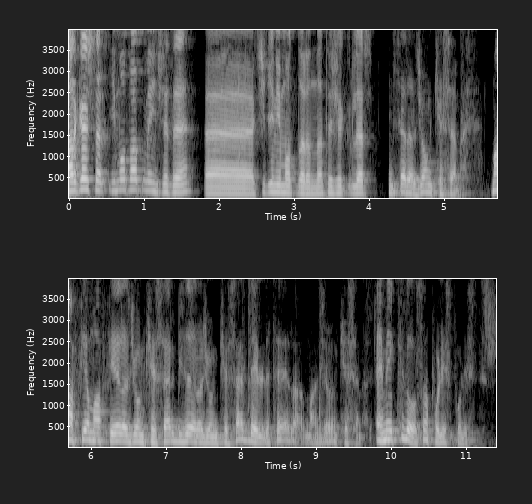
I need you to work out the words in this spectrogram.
Arkadaşlar emot atmayın chat'e. Ee, Kik'in emotlarından teşekkürler. kimse racon kesemez. Mafya mafyaya racon keser, bize racon keser, devlete racon kesemez. Emekli de olsa polis polistir.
